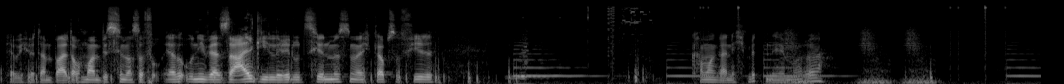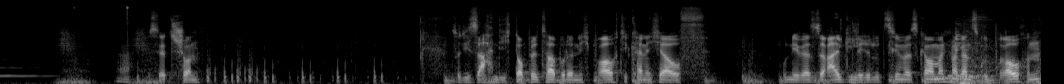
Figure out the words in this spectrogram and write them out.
Ich glaube, ich werde dann bald auch mal ein bisschen was auf Universalgel reduzieren müssen, weil ich glaube, so viel kann man gar nicht mitnehmen, oder? Ja, bis jetzt schon. So die Sachen, die ich doppelt habe oder nicht brauche, die kann ich ja auf Universalgel reduzieren, weil das kann man manchmal ganz gut brauchen.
